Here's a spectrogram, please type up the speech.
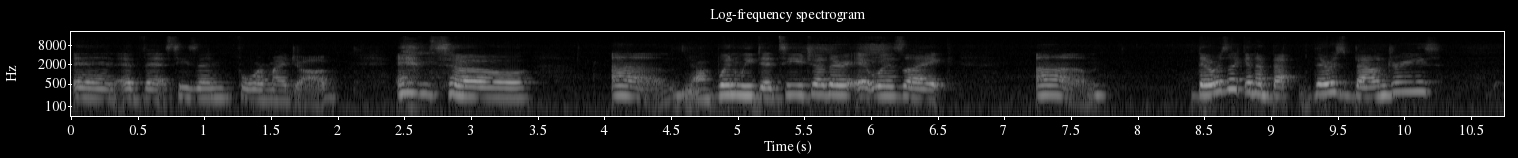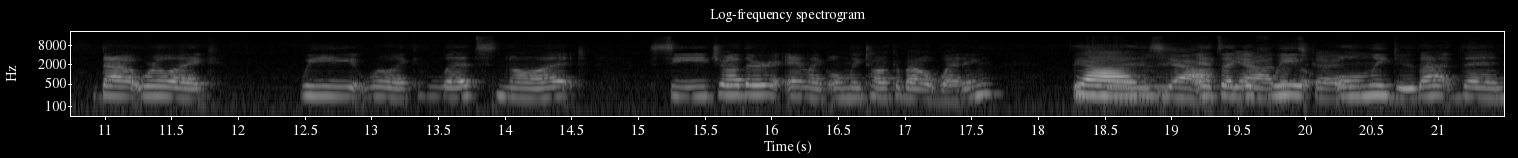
in event season for my job. And so, um, Yeah. when we did see each other, it was like, um, there was like an about there was boundaries that were like, we were like, let's not see each other and like only talk about wedding. Yeah. Because Yeah. it's like Yeah, if we only do that, then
